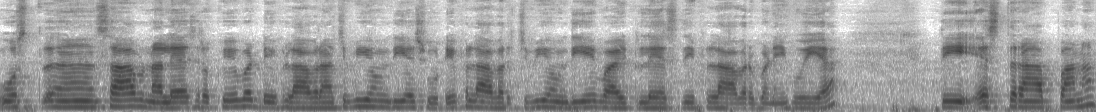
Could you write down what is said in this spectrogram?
ਉਸ ਹਿਸਾਬ ਨਾਲ ਲੈਸ ਰੱਖਿਓ। ਵੱਡੇ ਫਲਾਵਰਾਂ 'ਚ ਵੀ ਆਉਂਦੀ ਹੈ, ਛੋਟੇ ਫਲਾਵਰ 'ਚ ਵੀ ਆਉਂਦੀ ਹੈ। ਵਾਈਟ ਲੈਸ ਦੇ ਫਲਾਵਰ ਬਣੇ ਹੋਏ ਆ। ਤੇ ਇਸ ਤਰ੍ਹਾਂ ਆਪਾਂ ਨਾ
